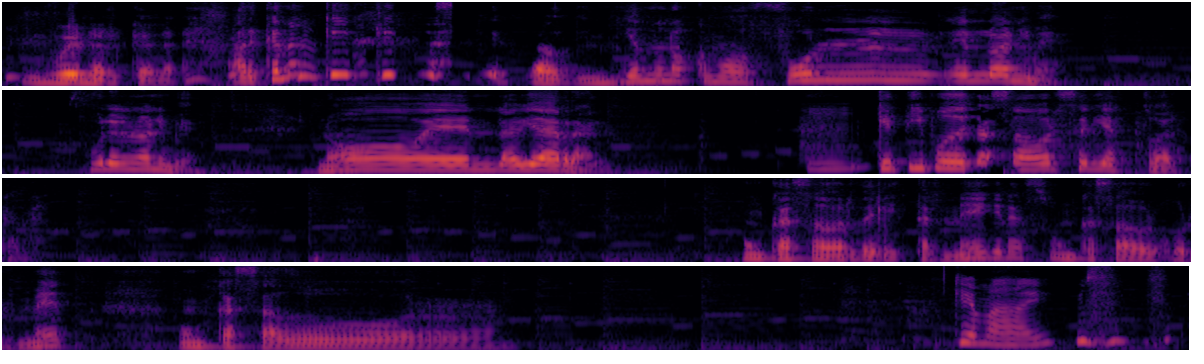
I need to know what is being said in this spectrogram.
bueno, Arcana. Arcana, ¿qué, qué claro, Yéndonos como full en los animes. Full en los animes. No en la vida real. Mm. ¿Qué tipo de cazador serías tú, Arcana? ¿Un cazador de listas negras? ¿Un cazador gourmet? ¿Un cazador.? ¿Qué más hay?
